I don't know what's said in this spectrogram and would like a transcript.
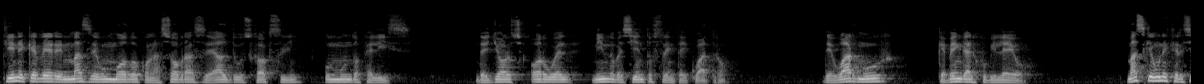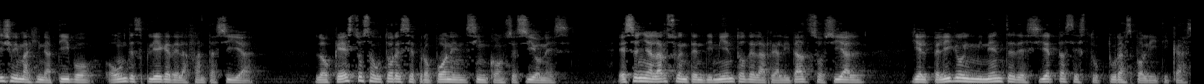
tiene que ver en más de un modo con las obras de Aldous Huxley, Un Mundo Feliz, de George Orwell, 1934, de Ward Moore, Que venga el jubileo. Más que un ejercicio imaginativo o un despliegue de la fantasía, lo que estos autores se proponen sin concesiones es señalar su entendimiento de la realidad social y el peligro inminente de ciertas estructuras políticas.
